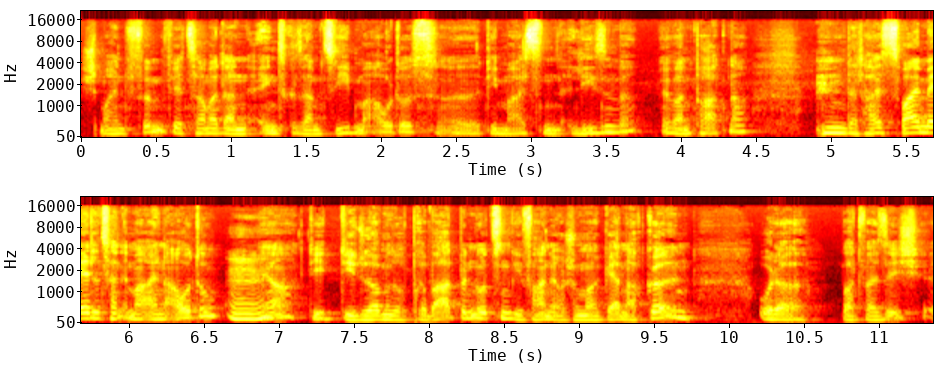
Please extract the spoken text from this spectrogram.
ich meine fünf, jetzt haben wir dann insgesamt sieben Autos. Äh, die meisten leasen wir über einen Partner. Das heißt, zwei Mädels haben immer ein Auto. Mhm. Ja, die, die dürfen wir doch privat benutzen. Die fahren ja auch schon mal gern nach Köln oder was weiß ich. Äh,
